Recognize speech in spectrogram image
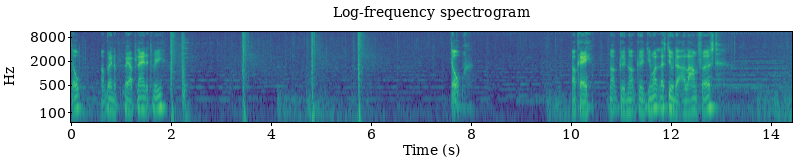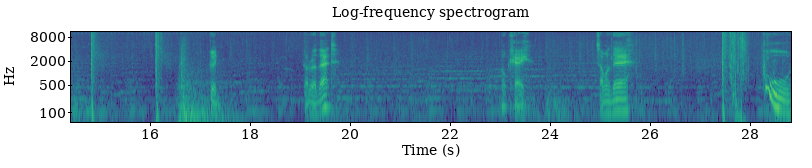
Nope, not going the way I planned it to be. Dope. Okay, not good, not good. You know what? Let's do the alarm first. Good. Got rid of that. Okay. Someone there. Ooh,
